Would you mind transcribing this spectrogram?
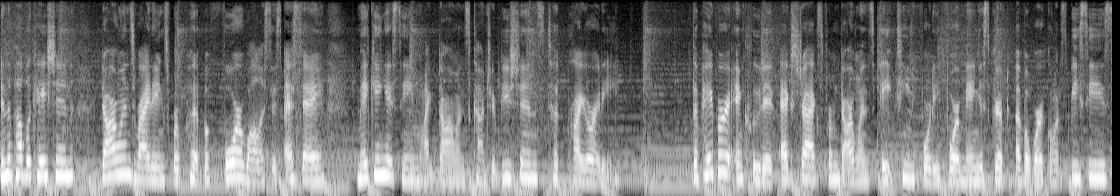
In the publication, Darwin's writings were put before Wallace's essay, making it seem like Darwin's contributions took priority. The paper included extracts from Darwin's 1844 manuscript of a work on species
